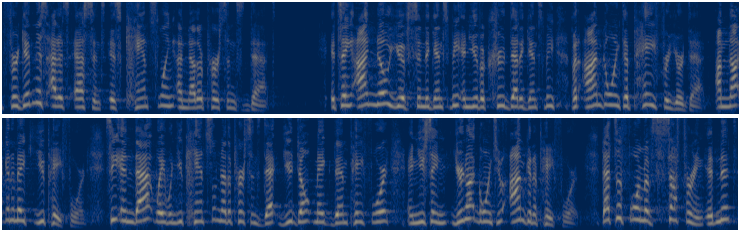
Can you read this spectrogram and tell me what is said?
forgiveness at its essence is canceling another person's debt. It's saying, I know you have sinned against me and you have accrued debt against me, but I'm going to pay for your debt. I'm not going to make you pay for it. See, in that way, when you cancel another person's debt, you don't make them pay for it, and you say, You're not going to, I'm going to pay for it. That's a form of suffering, isn't it?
